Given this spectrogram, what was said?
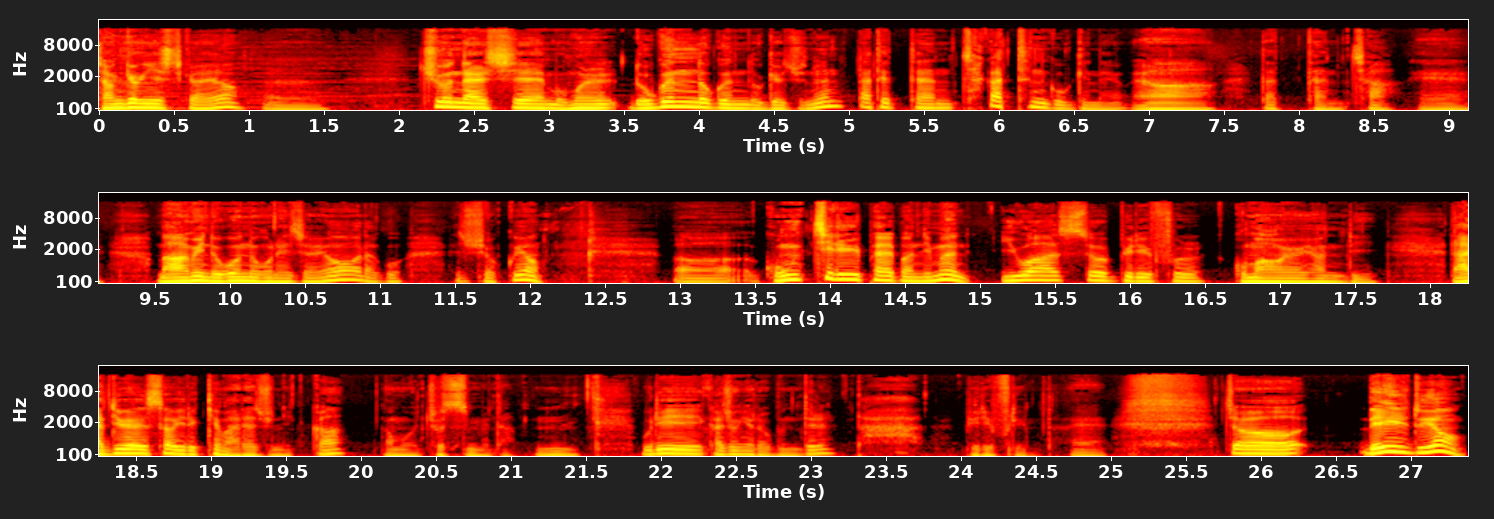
정경희 씨가요. 어, 추운 날씨에 몸을 노근노근 녹여주는 따뜻한 차 같은 곡이네요. 아, 따뜻한 차. 예. 마음이 노곤노곤해져요. 라고 해주셨고요. 어, 0718번님은 You are so beautiful. 고마워요, 현디. 라디오에서 이렇게 말해주니까 너무 좋습니다. 음, 우리 가족 여러분들 다 뷰티풀입니다. 예. 저, 내일도요,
